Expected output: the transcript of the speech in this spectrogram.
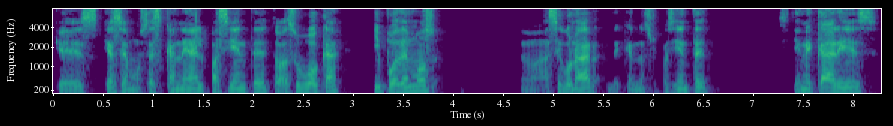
que es que hacemos, escanea el paciente toda su boca y podemos asegurar de que nuestro paciente si tiene caries,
